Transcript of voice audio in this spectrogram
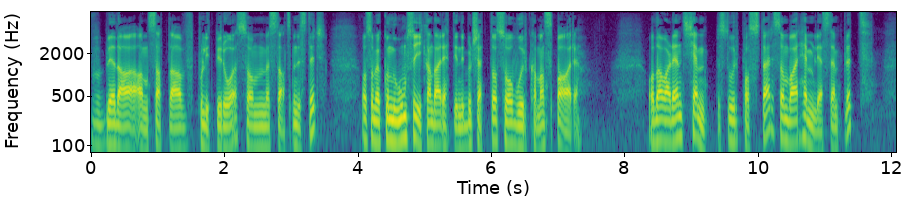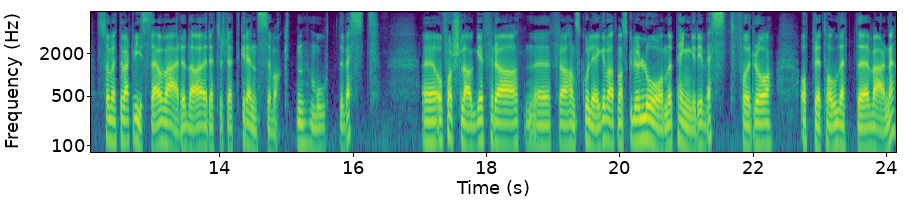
ble da ansatt av politbyrået som statsminister, og som økonom så gikk han da rett inn i budsjettet og så hvor kan man spare. Og da var det en kjempestor post der som var hemmelighetsstemplet, som etter hvert viste seg å være da rett og slett grensevakten mot vest. Eh, og forslaget fra, eh, fra hans kolleger var at man skulle låne penger i vest for å opprettholde dette vernet,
